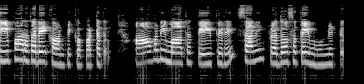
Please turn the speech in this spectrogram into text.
தீபாரதனை காண்பிக்கப்பட்டது. ஆவணி மாத தேய்பிரை சனி பிரதோஷத்தை முன்னிட்டு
